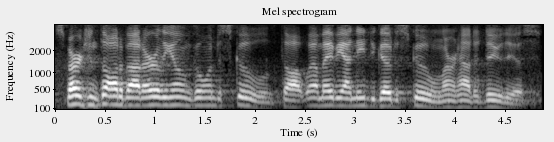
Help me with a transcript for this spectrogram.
Spurgeon thought about early on going to school, thought, well, maybe I need to go to school and learn how to do this.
